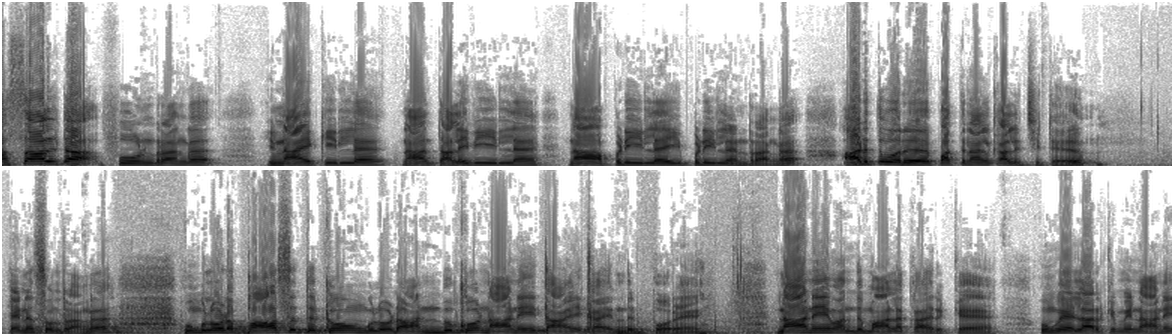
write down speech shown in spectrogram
அசால்ட்டாக ஃபோன்றாங்க. நாயக்கு இல்லை நான் தலைவி இல்லை நான் அப்படி இல்லை இப்படி இல்லைன்றாங்க. அடுத்து ஒரு பத்து நாள் கழிச்சிட்டு என்ன சொல்கிறாங்க உங்களோட பாசத்துக்கும் உங்களோட அன்புக்கும் நானே தாயக்கா இருந்துட்டு போகிறேன் நானே வந்து மாலக்கா இருக்கேன். உங்கள் எல்லாருக்குமே நானே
